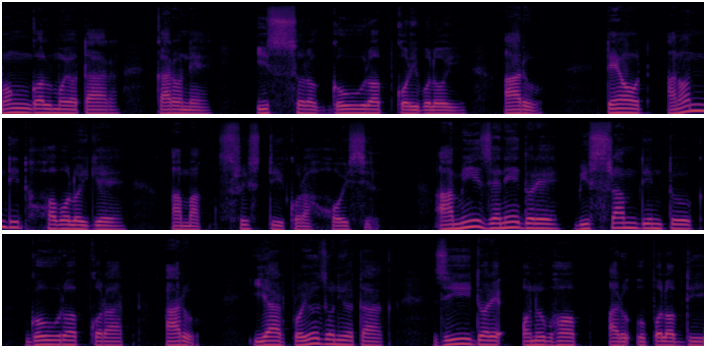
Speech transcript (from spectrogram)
মংগলময়তাৰ কাৰণে ঈশ্বৰক গৌৰৱ কৰিবলৈ আৰু তেওঁত আনন্দিত হ'বলৈকে আমাক সৃষ্টি কৰা হৈছিল। আমি যেনেদৰে বিশ্ৰাম দিনটোক গৌৰৱ কৰাত আৰু ইয়াৰ প্ৰয়োজনীয়তাক যিদৰে অনুভৱ আৰু উপলব্ধি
